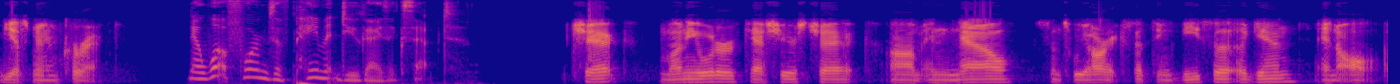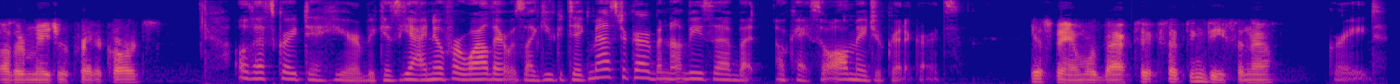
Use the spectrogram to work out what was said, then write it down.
Yes, ma'am, correct. Now, what forms of payment do you guys accept? Check, money order, cashier's check, um, and now since we are accepting Visa again and all other major credit cards, Oh, that's great to hear because, yeah, I know for a while there it was like you could take MasterCard but not Visa. But okay, so all major credit cards. Yes, ma'am. We're back to accepting Visa now. Great.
